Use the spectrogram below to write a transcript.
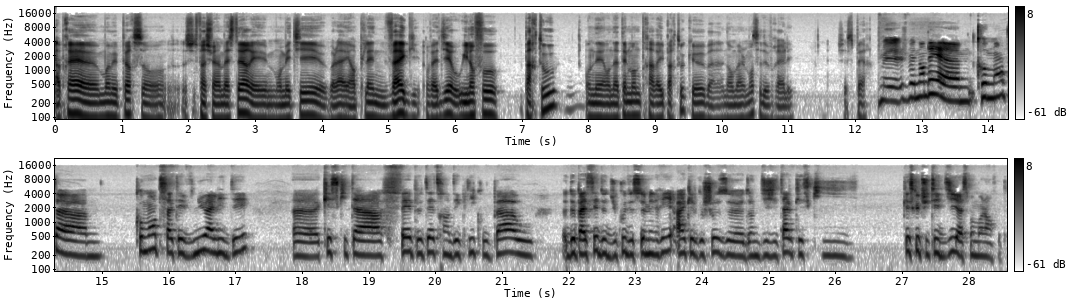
Après, euh, moi, mes peurs sont. Enfin, je fais un master et mon métier euh, voilà, est en pleine vague, on va dire, où il en faut partout. On, est, on a tellement de travail partout que bah, normalement, ça devrait aller. J'espère. Je me, je me demandais euh, comment, t'as- comment ça t'est venu à l'idée Qu'est-ce qui t'a fait peut-être un déclic ou pas ou de passer de, du coup de sommellerie à quelque chose dans le digital? Qu'est-ce qui... Qu'est-ce que tu t'es dit à ce moment-là en fait?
